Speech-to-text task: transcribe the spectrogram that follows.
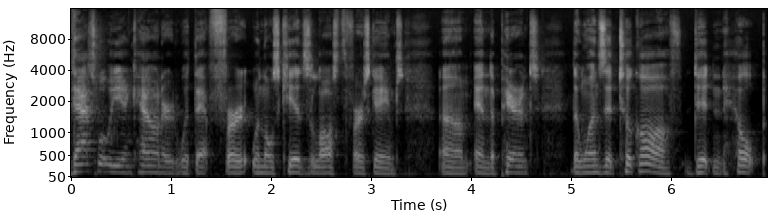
that's what we encountered with that first when those kids lost the first games um, and the parents the ones that took off didn't help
